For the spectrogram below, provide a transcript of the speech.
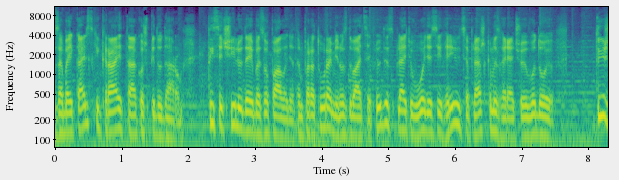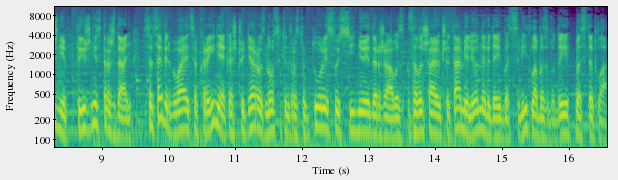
Забайкальський край також під ударом. Тисячі людей без опалення, температура мінус 20. Люди сплять у одязі, гріються пляшками з гарячою водою. Тижні, тижні страждань. Все це відбувається в країні, яка щодня розносить інфраструктури сусідньої держави, залишаючи там мільйони людей без світла, без води, без тепла.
